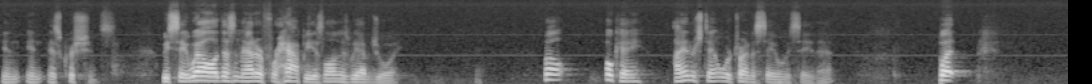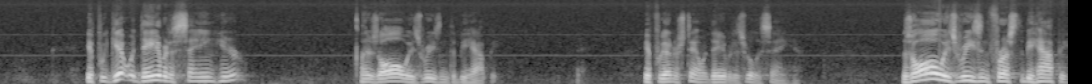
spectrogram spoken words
in, in, as Christians. We say, well, it doesn't matter if we're happy as long as we have joy. Well, okay, I understand what we're trying to say when we say that. But if we get what David is saying here, there's always reason to be happy if we understand what David is really saying here. There's always reason for us to be happy.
